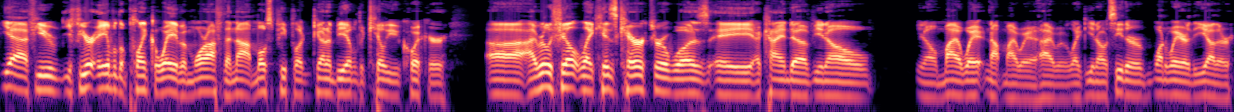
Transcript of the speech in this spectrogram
yeah. if you if you're able to plink away, but more often than not, most people are gonna be able to kill you quicker. Uh, I really felt like his character was a, a kind of you know you know my way, not my way or highway. Like you know, it's either one way or the other.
